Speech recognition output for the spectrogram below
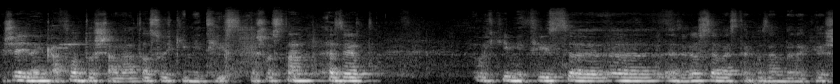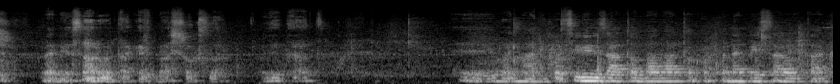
és egyre inkább fontossá vált az, hogy ki mit hisz. És aztán ezért, hogy ki mit hisz, ezzel összevesztek az emberek, és lemészárolták egymást sokszor. Ugye, tehát, vagy már amikor civilizáltabbá váltak, akkor nem mészárolták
